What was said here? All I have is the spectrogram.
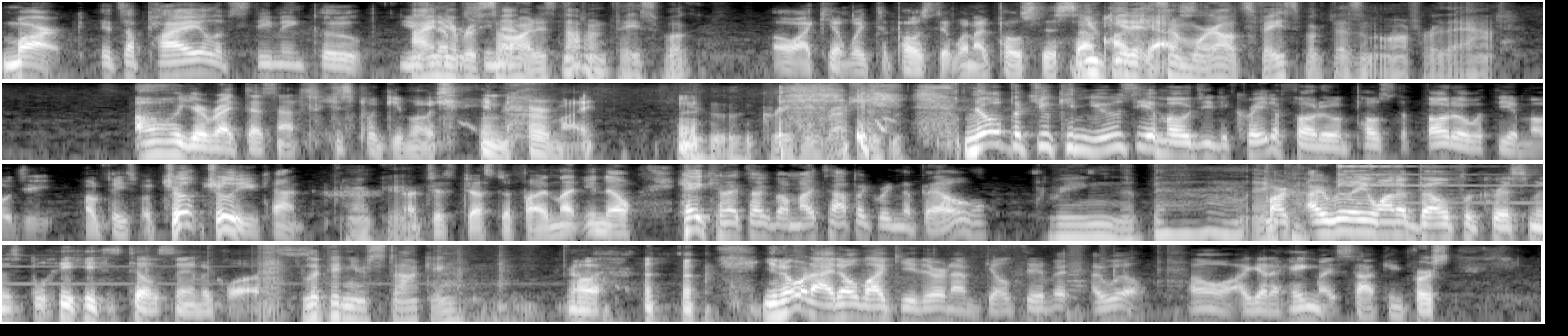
Mark, it's a pile of steaming poop. You've I never, seen saw that? it. It's not on Facebook. Oh, I can't wait to post it when I post this. Uh, you get it somewhere else. Facebook doesn't offer that. Oh, you're right. That's not a Facebook emoji. Never mind. Crazy Russian. No, but you can use the emoji to create a photo and post the photo with the emoji on Facebook. Truly, truly you can. Okay. Not just justify and let you know. Hey, can I talk about my topic? Ring the bell. Ring the bell. Mark, co- I really want a bell for Christmas. Please tell Santa Claus. look in your stocking. Oh, you know what I don't like either, and I'm guilty of it? I will. Oh, I got to hang my stocking first.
